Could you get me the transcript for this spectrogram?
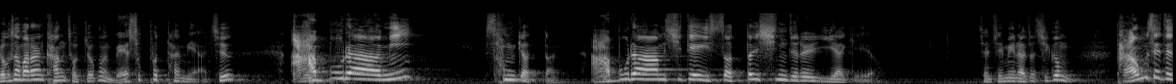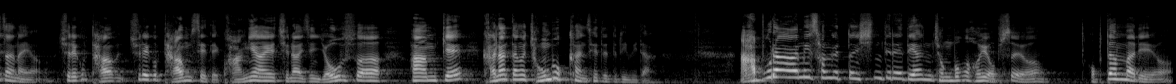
여기서 말하는 강 저쪽은 메소포타미아 즉 아브라함이 섬겼던 아브라함 시대에 있었던 신들을 이야기해요. 참 재미나죠. 지금 다음 세대잖아요. 출애굽 다음 출애굽 다음 세대 광야에 지나 이제 여호수아와 함께 가나안 땅을 정복한 세대들입니다. 아브라함이 섬겼던 신들에 대한 정보가 거의 없어요. 없단 말이에요.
